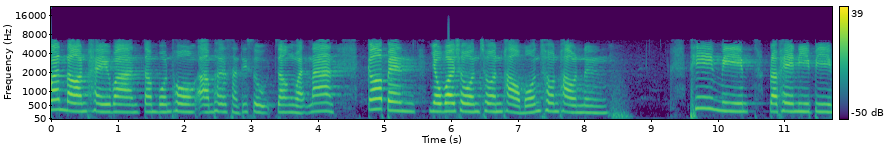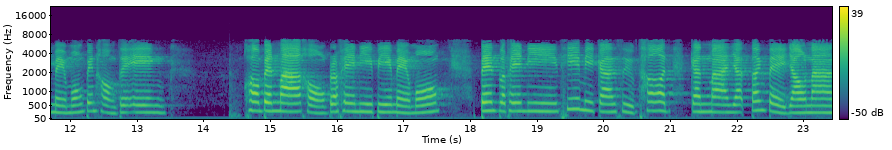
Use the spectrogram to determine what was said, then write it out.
บ้านดอนไพวานตำบลพงอำเภอสันติสุขจังหวัดน่าน ก็เป็นเยาวชนชนเผ่าม้นชนเผ่าหนึ่ง ที่มีประเพณีปีใหม่ม้งเป็นของตัวเอง ความเป็นมาของประเพณีปีแหม่มงเป็นประเพณีที่มีการสืบทอดกันมายะตั้งแต่ยาวนาน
